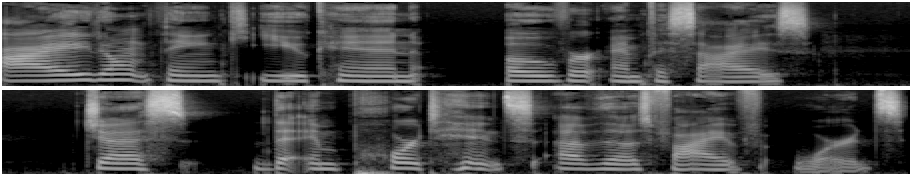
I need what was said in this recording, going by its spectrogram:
I don't think you can overemphasize just the importance of those five words.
